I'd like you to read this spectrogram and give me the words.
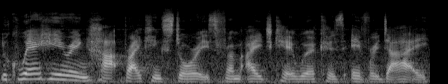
Look, we're hearing heartbreaking stories from aged care workers every day.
